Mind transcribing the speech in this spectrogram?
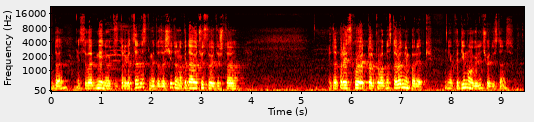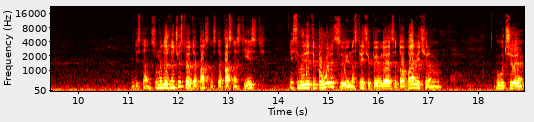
Да, если вы обмениваетесь драгоценностями, это защита, но когда вы чувствуете, что это происходит только в одностороннем порядке, необходимо увеличивать дистанцию. Дистанцию. Мы должны чувствовать опасность, опасность есть. Если вы идёте по улице и навстречу появляется толпа вечером, лучше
